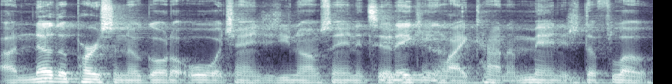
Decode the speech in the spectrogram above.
another person will go to oil changes. You know what I'm saying? Until they can like kind of manage the flow.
